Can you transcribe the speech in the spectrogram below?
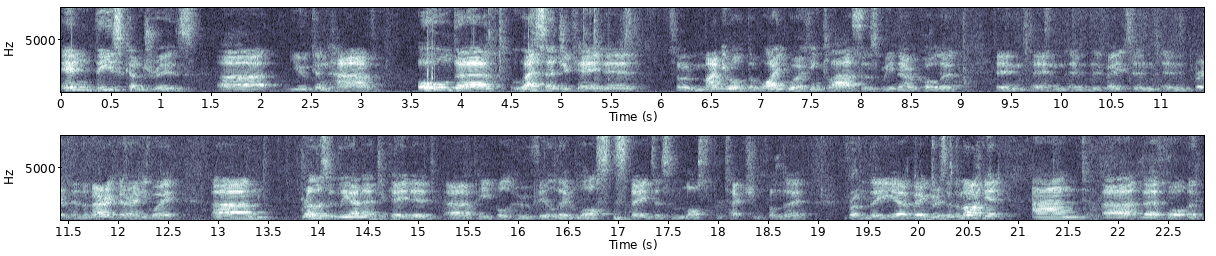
In these countries, uh, you can have older, less educated, of manual, the white working class as we now call it in, in, in debates in, in Britain and America anyway, um, relatively uneducated uh, people who feel they've lost status and lost protection from the, from the uh, vagaries of the market, and uh, therefore uh,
